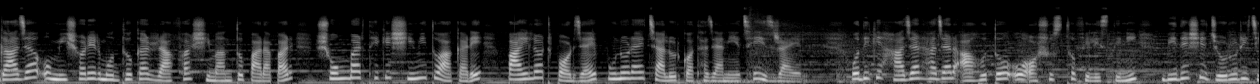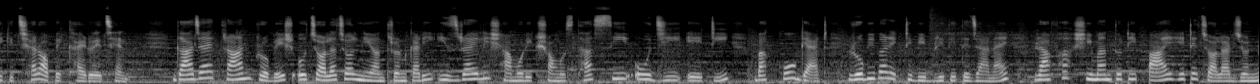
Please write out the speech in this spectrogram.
গাজা ও মিশরের মধ্যকার রাফা সীমান্ত পারাপার সোমবার থেকে সীমিত আকারে পাইলট পর্যায়ে পুনরায় চালুর কথা জানিয়েছে ইসরায়েল। ওদিকে হাজার হাজার আহত ও অসুস্থ ফিলিস্তিনি বিদেশে জরুরি চিকিৎসার অপেক্ষায় রয়েছেন। গাজায় ত্রাণ প্রবেশ ও চলাচল নিয়ন্ত্রণকারী ইসরায়েলি সামরিক সংস্থা সিওজিএটি বা কোগ্যাট রবিবার একটি বিবৃতিতে জানায়, রাফাহ সীমান্তটি পায়ে হেঁটে চলার জন্য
